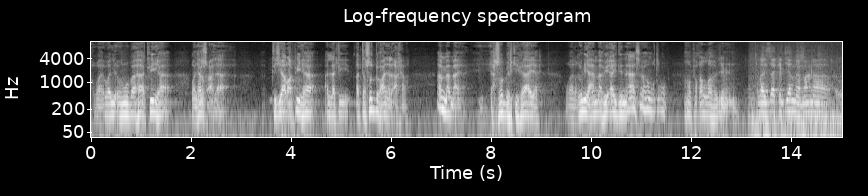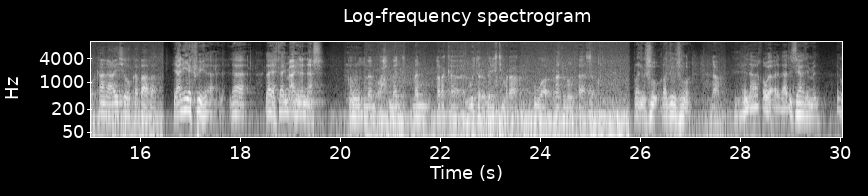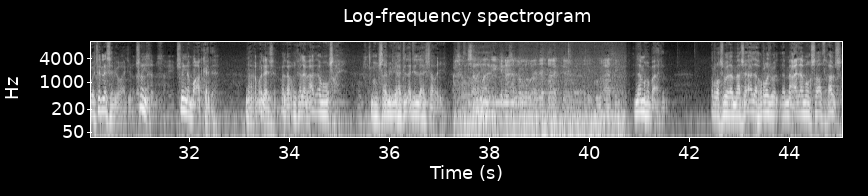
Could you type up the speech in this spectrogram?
والمباهاة فيها والحرص على التجارة فيها التي قد تصده عن الآخرة. أما ما يحصل به الكفاية والغني عما في أيدي الناس فهو مطلوب. وفق الله الجميع. الله يجزاك الجنة. معنى وكان عيشه كفافا. يعني يكفيه لا, لا, لا يحتاج معه إلى الناس. قول الإمام أحمد من ترك الوتر بالاستمرار هو رجل فاسق. رجل سوء رجل سوء نعم. لا قول هذا اجتهاد منه الوتر ليس بواجب سنة سنة مؤكدة. نعم وليس ولا الكلام هذا ما هو صحيح. ما هو صحيح من جهة الأدلة الشرعية. إذا ترك يكون آثم؟ لا ما هو بآثم. الرسول لما سأله الرجل لما علمه الصلاة الخمس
